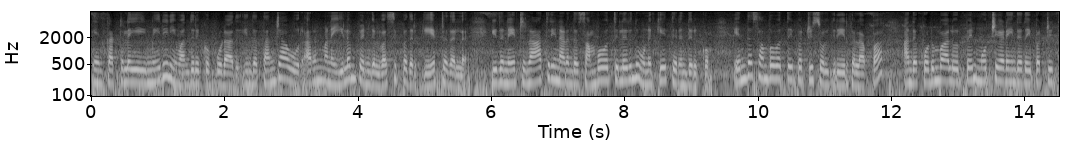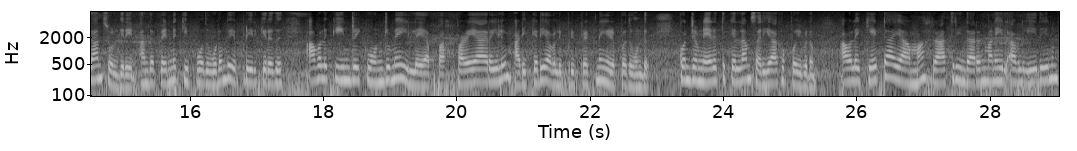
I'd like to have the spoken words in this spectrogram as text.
என் கட்டளையை மீறி நீ வந்திருக்கக்கூடாது இந்த தஞ்சாவூர் அரண்மனை இளம் பெண்கள் வசிப்பதற்கு ஏற்றதல்ல. இது நேற்று ராத்திரி நடந்த சம்பவத்திலிருந்து உனக்கே தெரிந்திருக்கும். எந்த சம்பவத்தை பற்றி சொல்கிறீர்கள் அப்பா? அந்த கொடும்பாலூர் பெண் மூச்சையடைந்ததை பற்றித்தான் சொல்கிறேன். அந்த பெண்ணுக்கு இப்போது உடம்பு எப்படி இருக்கிறது? அவளுக்கு இன்றைக்கு ஒன்றுமே இல்லை அப்பா. பழையாறையிலும் அடிக்கடி அவள் இப்படி பிரச்சனை இழப்பது உண்டு. கொஞ்சம் நேரத்துக்கெல்லாம் சரியாக போய்விடும். அவளை கேட்டாயா அம்மா? ராத்திரி இந்த அரண்மனையில் அவள் ஏதேனும்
